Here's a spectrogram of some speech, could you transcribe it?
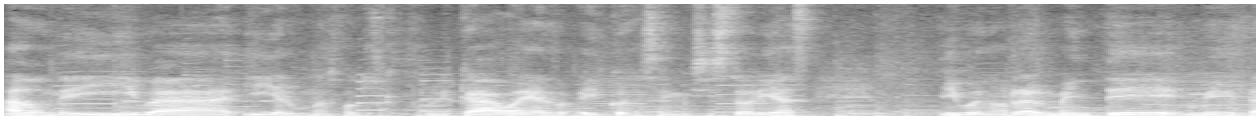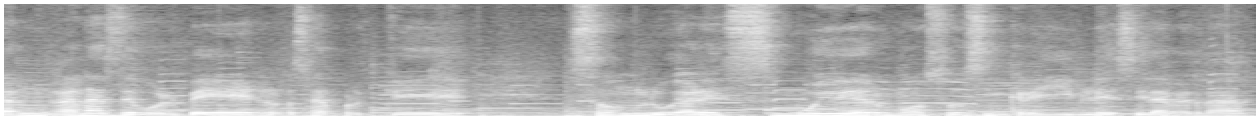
a dónde iba y algunas fotos que publicaba y, y cosas en mis historias. Y bueno, realmente me dan ganas de volver, o sea, porque son lugares muy hermosos, increíbles y la verdad,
